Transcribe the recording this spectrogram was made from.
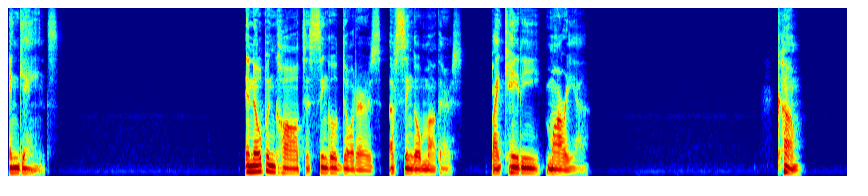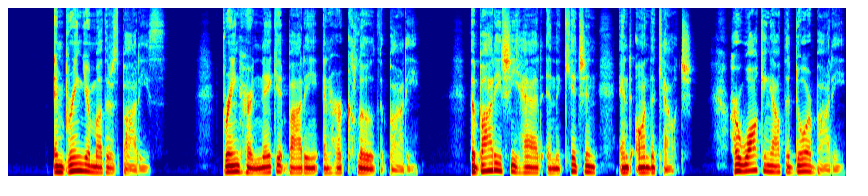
and gains. An Open Call to Single Daughters of Single Mothers by Katie Marya. Come and bring your mother's bodies. Bring her naked body and her clothed body, the body she had in the kitchen and on the couch, her walking out the door body,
